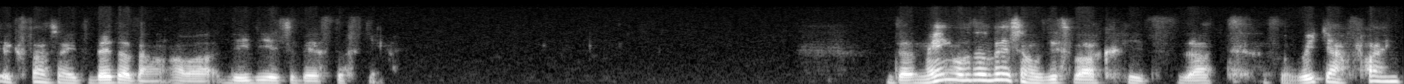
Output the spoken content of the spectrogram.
expansion is better than our DDH-based scheme. The main observation of this work is that so we can find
